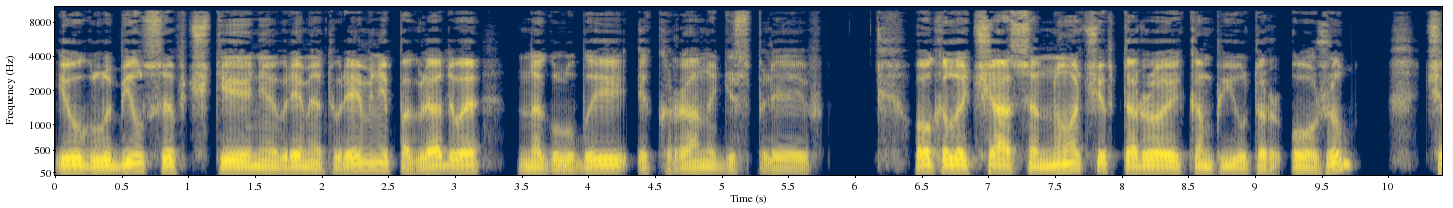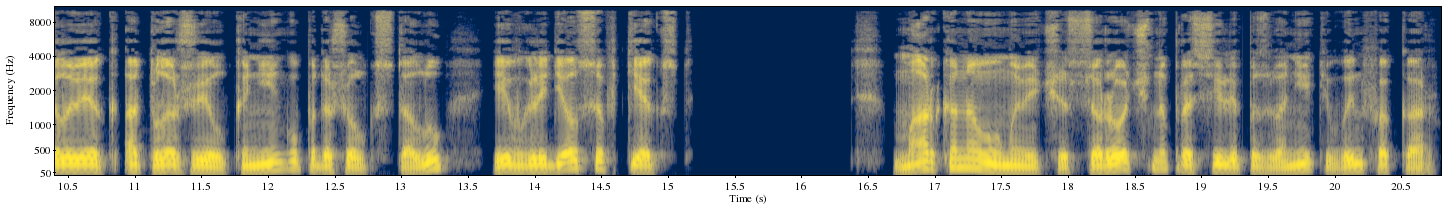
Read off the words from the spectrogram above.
и углубился в чтение, время от времени поглядывая на голубые экраны дисплеев. Около часа ночи второй компьютер ожил. Человек отложил книгу, подошел к столу и вгляделся в текст. Марка Наумовича срочно просили позвонить в инфокар.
